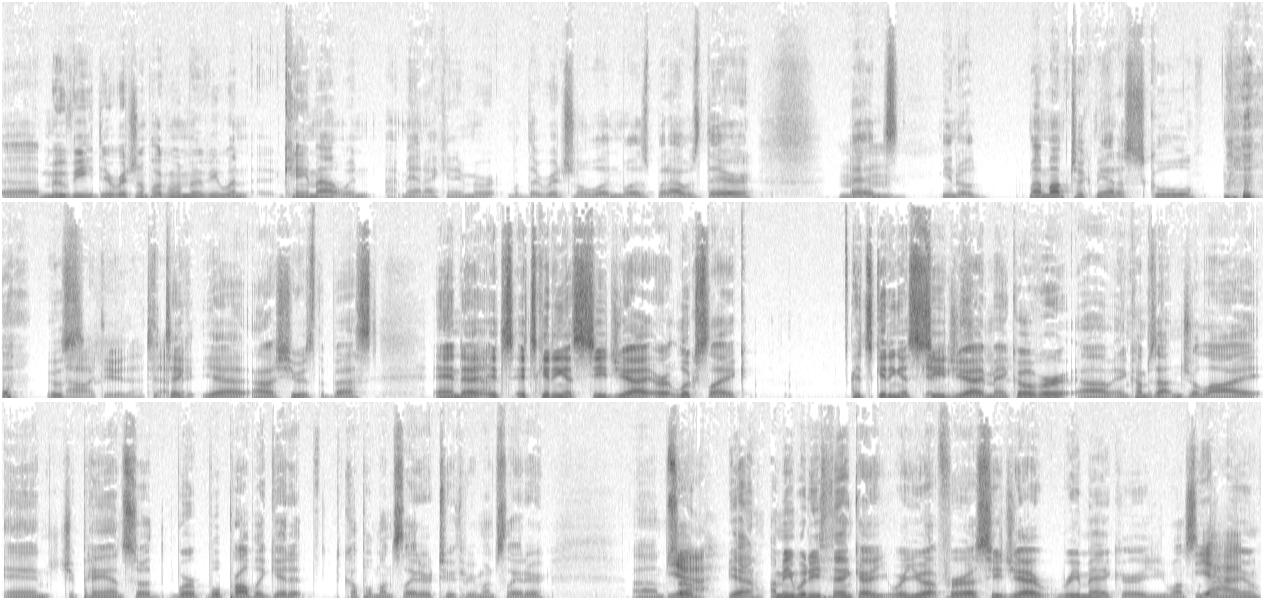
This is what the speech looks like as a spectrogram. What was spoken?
uh, movie, the original Pokemon movie when it came out. When man, I can't even remember what the original one was, but I was there, and you know, my mom took me out of school. it was oh, dude, to epic. take yeah uh, she was the best and uh, Yeah. it's it's getting a cgi or it looks like it's getting a Getting a cgi makeover um, and comes out in july in japan so we're, we'll probably get it couple months later two three months later um, so Yeah. yeah i mean what do you think Are you, were you up for a cgi remake or you want something Yeah. new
